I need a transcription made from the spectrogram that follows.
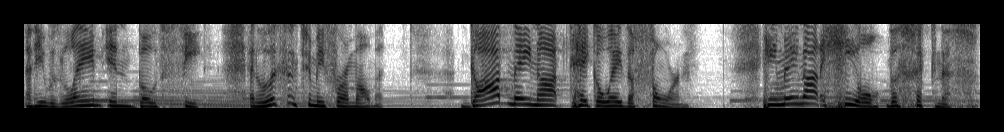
and he was lame in both feet. And listen to me for a moment God may not take away the thorn, he may not heal the sickness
